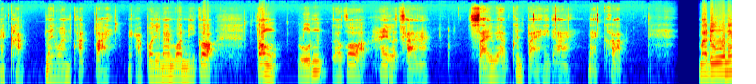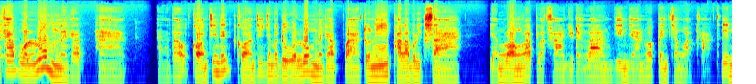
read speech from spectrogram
นะครับ ในวันถัดไปนะครับ เพราะฉะนั้นวันนี้ก็ต้องลุ้นแล้วก็ให้ราคาไซด์แวบขึ้นไปให้ได้นะครับ มาดูนะครับวอลลุ่มนะครับอ่าอ่าเราก่อนที่ก่อนที่จะมาดูวอลลุ่มนะครับอ่าตัวนี้พาราโบลิกซายังรองรับราคาอยู่ด้านล่าง ยืนยันว่าเป็นจังหวะขาขึ้น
